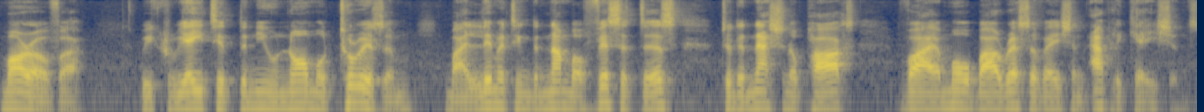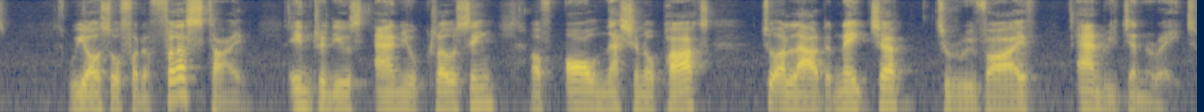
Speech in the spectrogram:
Moreover, we created the new normal tourism by limiting the number of visitors to the national parks via mobile reservation applications. We also, for the first time, introduced annual closing of all national parks to allow the nature to revive and regenerate.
